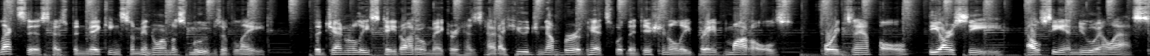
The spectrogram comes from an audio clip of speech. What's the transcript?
Lexus has been making some enormous moves of late. The generally state automaker has had a huge number of hits with additionally brave models, for example, the RC, LC and new LS.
